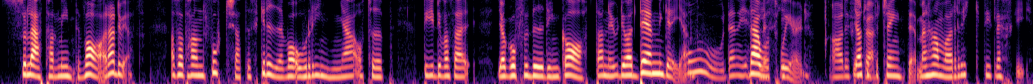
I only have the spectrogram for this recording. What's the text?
så lät han mig inte vara du vet. Alltså att han fortsatte skriva och ringa och typ det, det var så här, jag går förbi din gata nu, det var den grejen. Oh, den är That was weird. Ja Jag har jag. typ förträngt det men han var riktigt läskig.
